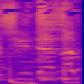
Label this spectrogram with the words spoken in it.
But you don't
